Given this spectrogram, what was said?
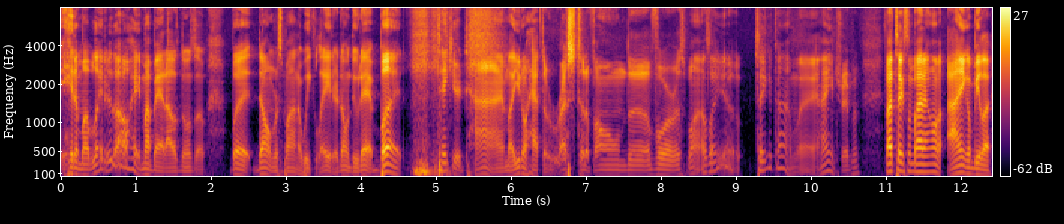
hit them up later, oh hey, my bad, I was doing something. But don't respond a week later. Don't do that. But take your time. Like you don't have to rush to the phone to, for a response. Like yo, take your time. Like I ain't tripping. If I text somebody on, I ain't gonna be like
